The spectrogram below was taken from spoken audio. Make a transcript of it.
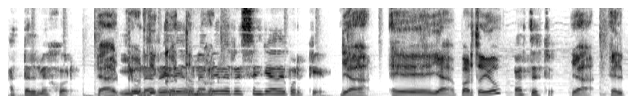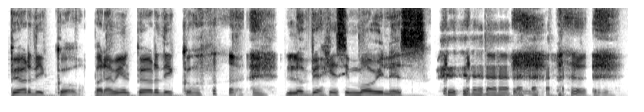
hasta el mejor. Ya, el Y una breve, una breve reseña de por qué. Ya, eh, ya, parto yo. Parte esto. Ya, el peor disco. Para mí el peor disco, Los viajes inmóviles.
